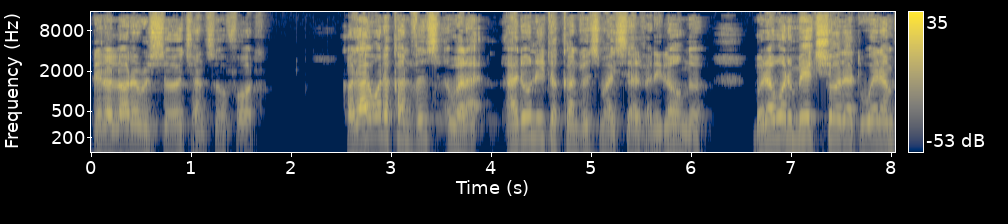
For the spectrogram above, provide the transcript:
did a lot of research and so forth. Because I want to convince, well, I, I don't need to convince myself any longer, but I want to make sure that what I'm,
